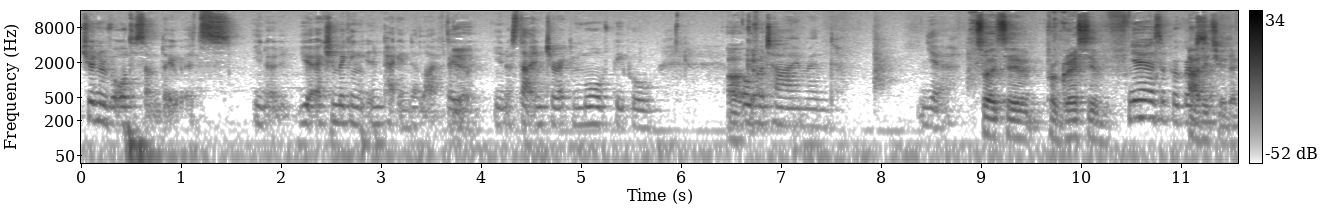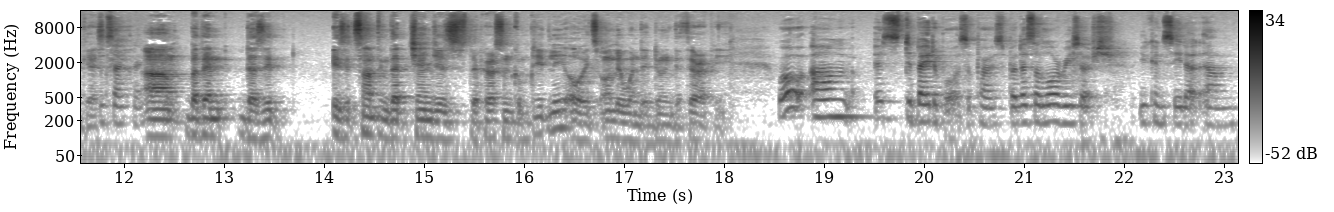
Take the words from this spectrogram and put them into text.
children with autism, they it's you know you're actually making an impact in their life. They you know start interacting more with people Okay. over time and yeah, So it's a progressive yeah, it's a progressive. attitude, I guess. Exactly. Um, but then, does it is it something that changes the person completely, or it's only when they're doing the therapy? Well, um, it's debatable, I suppose, but there's a lot of research. You can see that um,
